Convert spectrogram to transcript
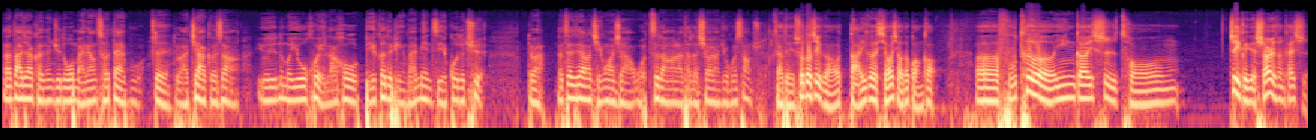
那大家可能觉得我买辆车代步，对对吧？价格上有那么优惠，然后别克的品牌面子也过得去，对吧？那在这样的情况下，我自然而然它的销量就会上去了。啊，对，说到这个啊，我打一个小小的广告，呃，福特应该是从这个月十二月份开始，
